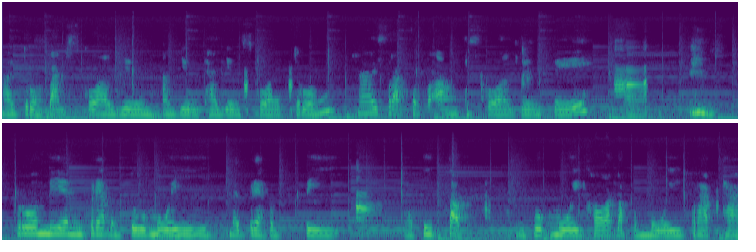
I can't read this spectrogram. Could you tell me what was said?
ហើយទ្រង់បានស្គាល់យើងឲ្យយើងថាយើងស្គាល់ទ្រង់ហើយស្រាប់តែព្រះអង្គស្គាល់យើងទេព្រោះមានព្រះបន្ទូលមួយនៅព្រះគម្ពីរទីតោជំពូក1ខ16ប្រាប់ថា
